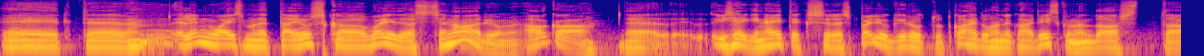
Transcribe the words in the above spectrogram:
et Len Wiseman, et ta ei oska valida stsenaariume, aga isegi näiteks selles palju kirutud kahe tuhande kaheteistkümnenda aasta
